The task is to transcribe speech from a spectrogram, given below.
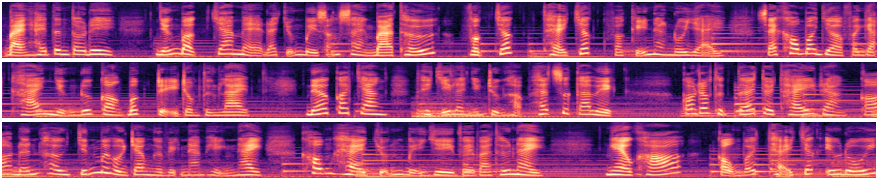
Bạn hãy tin tôi đi, những bậc cha mẹ đã chuẩn bị sẵn sàng ba thứ, vật chất, thể chất và kỹ năng nuôi dạy sẽ không bao giờ phải gặt hái những đứa con bất trị trong tương lai. Nếu có chăng thì chỉ là những trường hợp hết sức cá biệt. Còn trong thực tế tôi thấy rằng có đến hơn 90% người Việt Nam hiện nay không hề chuẩn bị gì về ba thứ này. Nghèo khó cộng với thể chất yếu đuối,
